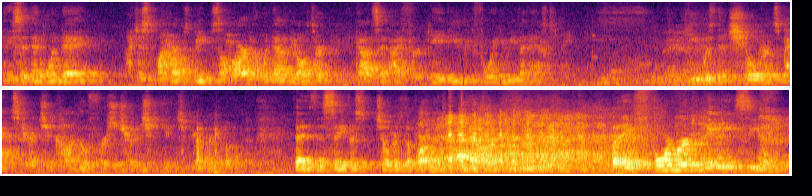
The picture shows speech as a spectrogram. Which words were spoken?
And he said, then one day, I just my heart was beating so hard. I went down to the altar, and God said, "I forgave you before you even asked me." He was the children's pastor at Chicago First Church in Chicago. That is the safest children's department but a former Navy SEAL.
